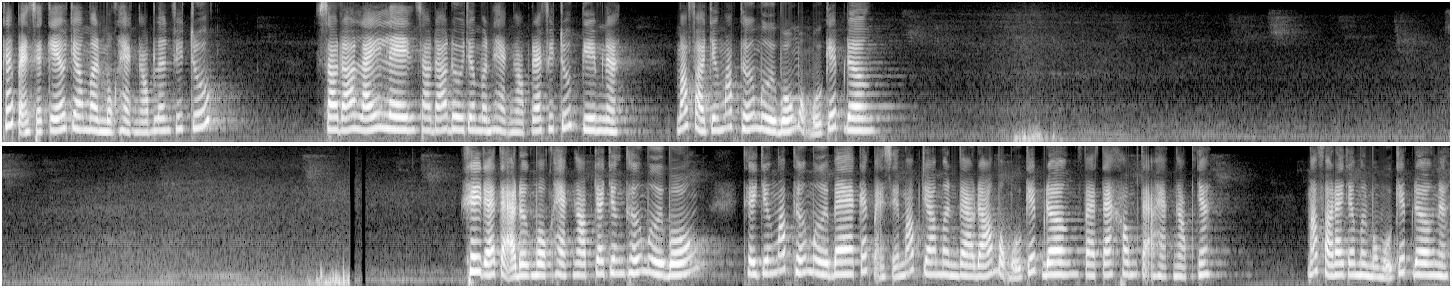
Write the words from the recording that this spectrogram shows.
Các bạn sẽ kéo cho mình một hạt ngọc lên phía trước. Sau đó lấy len, sau đó đưa cho mình hạt ngọc ra phía trước kim nè. Móc vào chân móc thứ 14 một mũi kép đơn. Khi đã tạo được một hạt ngọc cho chân thứ 14 thì chân móc thứ 13 các bạn sẽ móc cho mình vào đó một mũi kép đơn và ta không tạo hạt ngọc nha. Móc vào đây cho mình một mũi kép đơn nè.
